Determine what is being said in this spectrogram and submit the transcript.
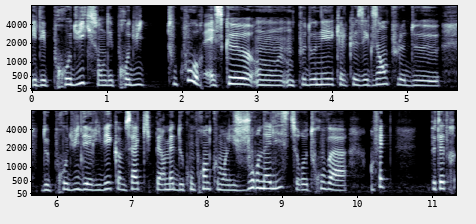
et des produits qui sont des produits tout court. Est-ce que on, peut donner quelques exemples de, produits dérivés comme ça qui permettent de comprendre comment les journalistes se retrouvent à, en fait, peut-être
